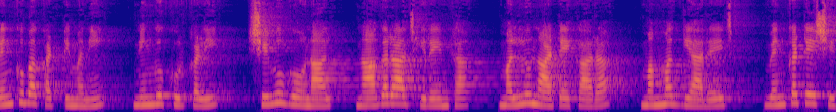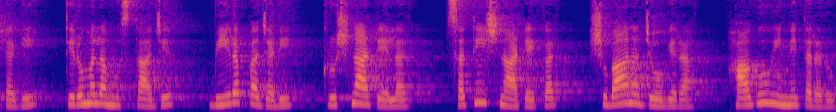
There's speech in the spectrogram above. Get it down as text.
ವೆಂಕುಬ ಕಟ್ಟಿಮನಿ, ನಿಂಗು ಕುರ್ಕಳಿ, ಶಿವು ಗೋನಾಲ್, ನಾಗರಾಜ್ ಹಿರೇಂಠ, ಮಲ್ಲು ನಾಟೇಕಾರ ಮಮ್ಮದ್ ಗ್ಯಾರೇಜ್, ವೆಂಕಟೇಶ್ ಇಟಗಿ ತಿರುಮಲ ಮುಸ್ತಾಜಿರ್, ಬೀರಪ್ಪ ಜಡಿ, ಕೃಷ್ಣ ಟೇಲರ್, ಸತೀಶ್ ನಾಟೇಕರ್, ಶುಭಾನ ಜೋಗೆರ ಹಾಗೂ ಇನ್ನಿತರರು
